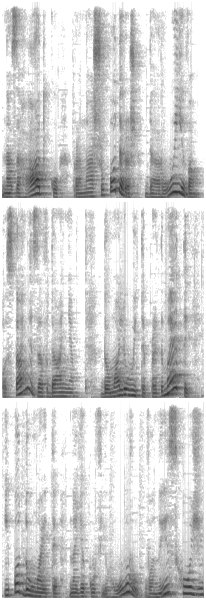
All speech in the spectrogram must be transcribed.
на згадку про нашу подорож дарує вам останнє завдання. Домалюйте предмети і подумайте, на яку фігуру вони схожі.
